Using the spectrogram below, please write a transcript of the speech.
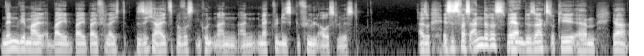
nennen wir mal bei, bei, bei vielleicht sicherheitsbewussten Kunden ein, ein merkwürdiges Gefühl auslöst. Also es ist was anderes, wenn Ja. du sagst, okay, ähm, ja,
